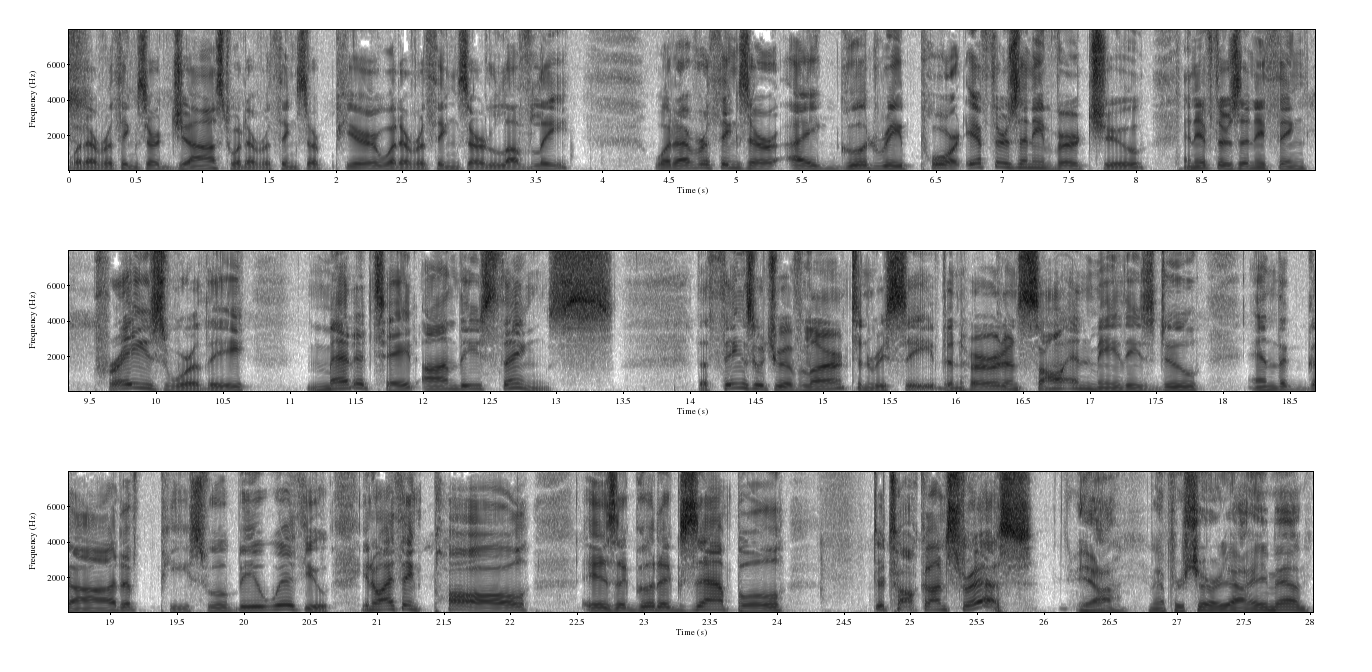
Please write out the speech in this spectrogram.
whatever things are just, whatever things are pure, whatever things are lovely, whatever things are a good report, if there's any virtue and if there's anything praiseworthy, meditate on these things. The things which you have learnt and received and heard and saw in me, these do, and the God of peace will be with you. You know, I think Paul is a good example to talk on stress. Yeah, yeah, for sure. Yeah, amen.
